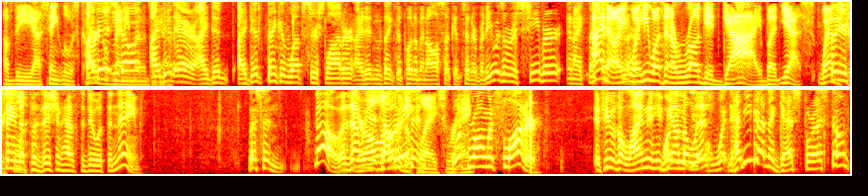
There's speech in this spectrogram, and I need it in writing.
of the uh, St. Louis I Cardinals did, you many know what? moons I ago. did err. I did. I did think of Webster Slaughter. I didn't think to put him in also consider, but he was a receiver, and I think I know. he- Well, he wasn't a rugged guy, but yes, Webster. So you're saying Sla- the position has to do with the name? Listen, No, is that You're what all you're telling over me? the place, Ray. What's wrong with Slaughter? If he was a lineman, he'd what be on the do- list. what- have you gotten a guest for us? Don't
